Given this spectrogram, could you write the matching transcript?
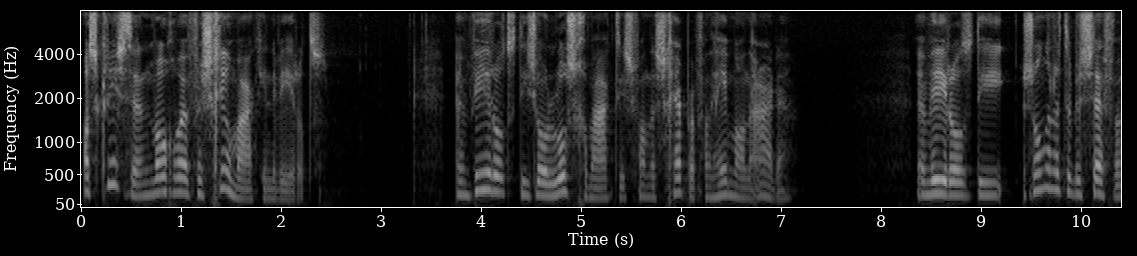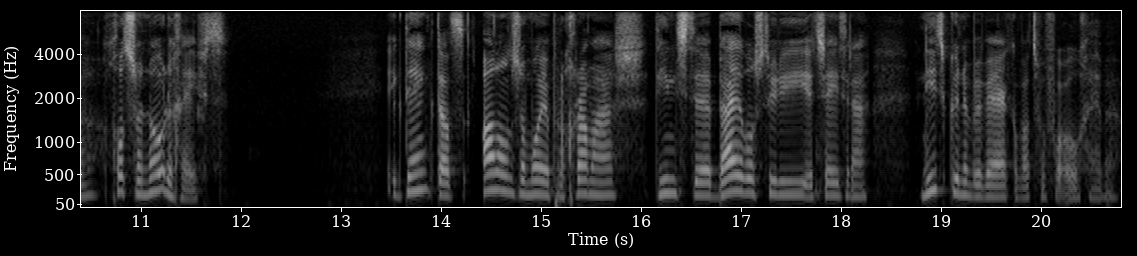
Als christen mogen we verschil maken in de wereld. Een wereld die zo losgemaakt is van de schepper van hemel en aarde. Een wereld die, zonder het te beseffen, God zo nodig heeft. Ik denk dat al onze mooie programma's, diensten, bijbelstudie, etc. niet kunnen bewerken wat we voor ogen hebben.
